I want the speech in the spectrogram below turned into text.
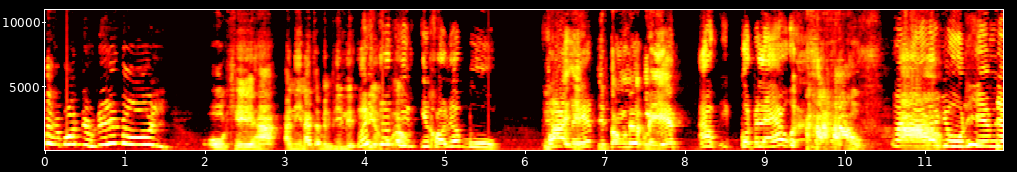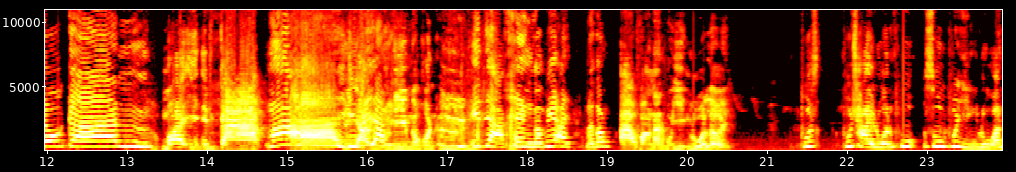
เตะบอลอยู่นี่เลย โอเคฮะ อันนี้น่าจะเป็นพี่เลี้ยงเฮ้ยเลี้ยงเลืขอกองเราทีมอีขอเลือกบู ไม่เลอีกสอีกต้องเลือกเลส อ้าวอีกกดไปแล้วอ้าวมาอ้าวเราอยู่ทีมเดียวกัน ไม่อีกอินกากไม่ที่อีอยากอยากอยู่ทีมกับคนอื่นอีอยากแข่งกับพี่ไอเราต้องอ้าวฝั่งนั้นผู้หญิงล้วนเลยผู้ผู้ชายล้วนผู้สู้ผู้หญิงล้วน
